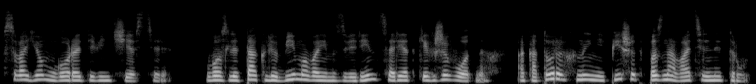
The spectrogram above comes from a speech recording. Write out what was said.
в своем городе Винчестере, возле так любимого им зверинца редких животных, о которых ныне пишет познавательный труд.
